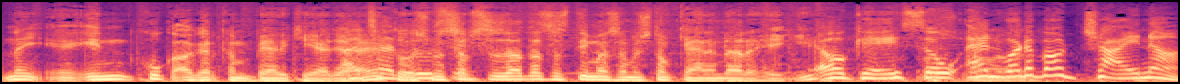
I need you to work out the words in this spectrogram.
نہیں ان کو اگر کمپیئر کیا جائے اچھا، تو اس میں سب سے زیادہ سستی میں سمجھتا ہوں کینیڈا رہے گی۔ Okay so and what about China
